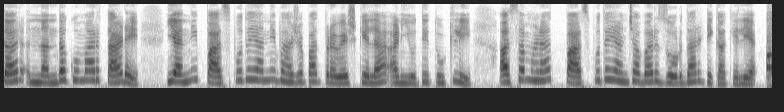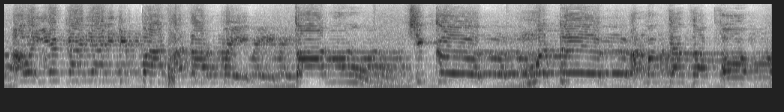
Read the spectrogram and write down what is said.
तर नंदकुमार ताडे यांनी पाचपुते यांनी भाजपात प्रवेश केला आणि युती तुटली असं म्हणत पाचपुते यांच्यावर जोरदार टीका केली आहे. एक गाडी आली की पाच हजार रुपये. दारू चिकन मटन आणि मग त्यांचा फॉर्म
